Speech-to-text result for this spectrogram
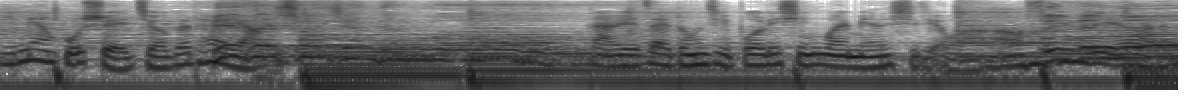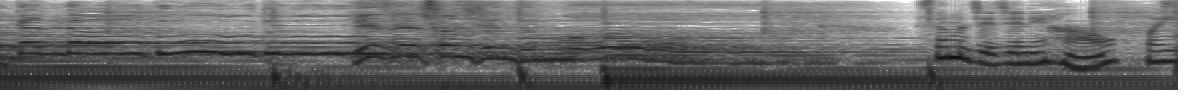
《一面湖水九个太阳》，大约在冬季玻璃心外面的世界，哇哦，厉害！三木姐姐你好，欢迎。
